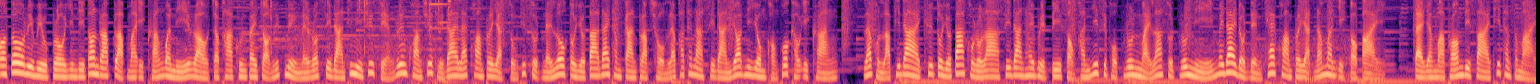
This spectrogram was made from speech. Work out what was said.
ออโต้รีวิวโปรยินดีต้อนรับกลับมาอีกครั้งวันนี้เราจะพาคุณไปจอดลึกหนึ่งในรถซีดานที่มีชื่อเสียงเรื่องความเชื่อถือได้และความประหยัดสูงที่สุดในโลกโตโยต้าได้ทำการปรับโฉมและพัฒนาซีดานยอดนิยมของพวกเขาอีกครั้ง และผลลัพธ์ที่ได้คือ Toyota Corolla ซีดานไฮบริดปี 2026 รุ่นใหม่ล่าสุดรุ่นนี้ไม่ได้โดดเด่นแค่ความประหยัดน้ำมันอีกต่อไป แต่ยังมาพร้อมดีไซน์ที่ทันสมัย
